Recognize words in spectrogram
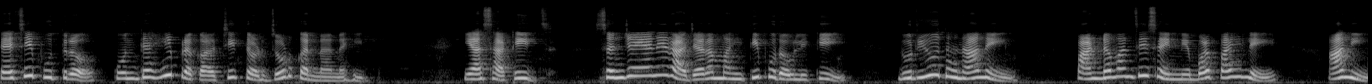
त्याचे पुत्र कोणत्याही प्रकारची तडजोड करणार नाहीत. यासाठीच संजयाने राजाला माहिती पुरवली की दुर्योधनाने पांडवांचे सैन्यबळ पाहिले आणि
